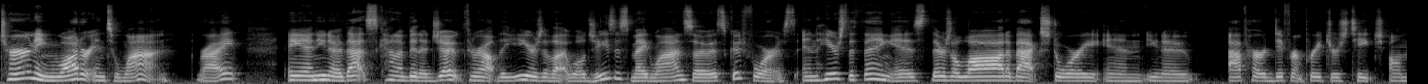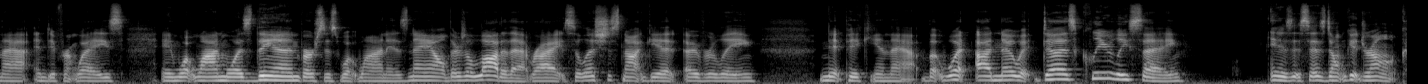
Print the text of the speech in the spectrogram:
turning water into wine, right? And you know, that's kind of been a joke throughout the years of like, well, Jesus made wine, so it's good for us. And here's the thing is there's a lot of backstory and, you know, I've heard different preachers teach on that in different ways and what wine was then versus what wine is now. There's a lot of that, right? So let's just not get overly nitpicky in that. But what I know it does clearly say is it says don't get drunk.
